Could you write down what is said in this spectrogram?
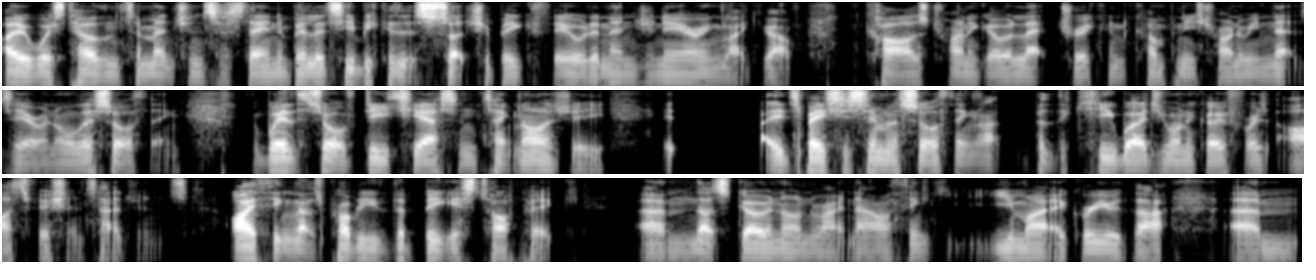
I always tell them to mention sustainability because it's such a big field in engineering. Like you have cars trying to go electric and companies trying to be net zero and all this sort of thing. With sort of DTS and technology, it, it's basically similar sort of thing. Like, but the key word you want to go for is artificial intelligence. I think that's probably the biggest topic um, that's going on right now. I think you might agree with that. Um,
